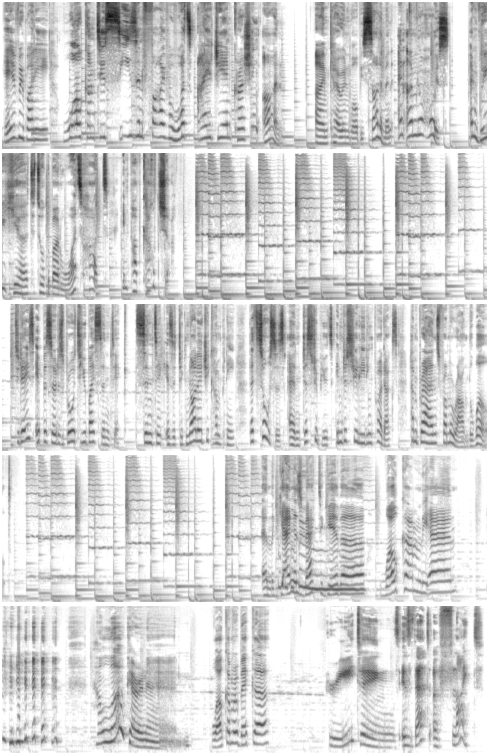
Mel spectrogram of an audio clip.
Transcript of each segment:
Hey everybody, welcome to season 5 of What's IGN Crushing On. I'm Karen Welby Solomon and I'm your host, and we're here to talk about what's hot in pop culture. Today's episode is brought to you by Syntech. Syntech is a technology company that sources and distributes industry leading products and brands from around the world. And the gang is back together. Welcome, Leanne. Hello, Karen Ann. Welcome, Rebecca. Greetings. Is that a flight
